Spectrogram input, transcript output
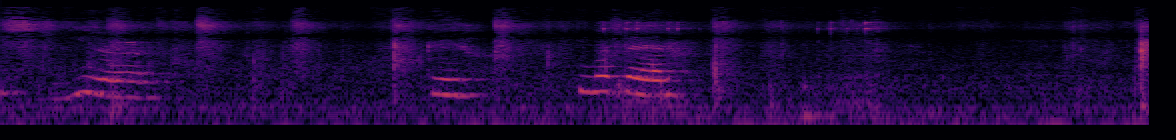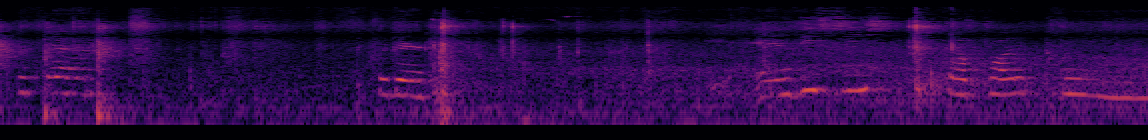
is here. Okay, not there. Not there. Not there. And this is the balcony.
